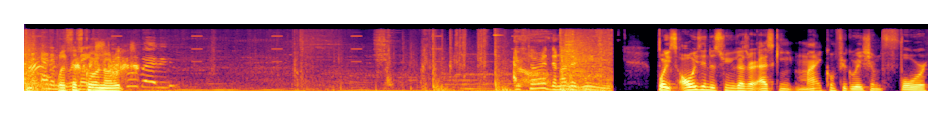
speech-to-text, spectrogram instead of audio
One enemy What's the score, remaining. Norwich? You started another game. Boys, always in the stream, you guys are asking my configuration for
